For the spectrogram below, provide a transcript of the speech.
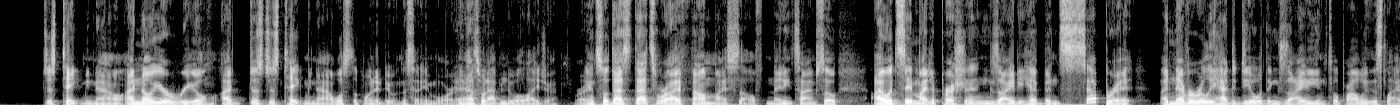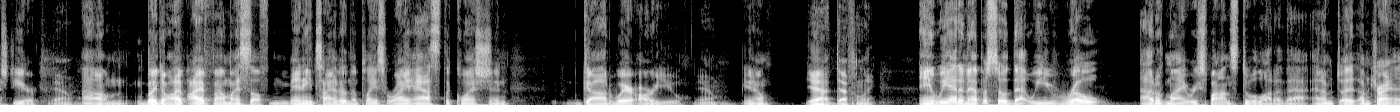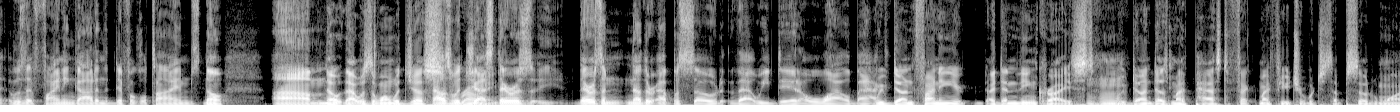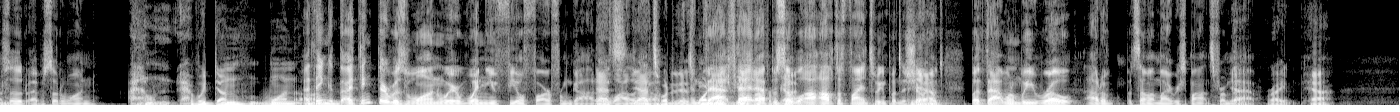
just take me now. I know you're real. I just just take me now. What's the point of doing this anymore? And that's what happened to Elijah. Right. And so that's that's where I found myself many times. So I would say my depression and anxiety have been separate. I never really had to deal with anxiety until probably this last year. Yeah. Um, but no, I've, I've found myself many times in the place where I ask the question, God, where are you? Yeah. You know, Yeah, definitely. and we had an episode that we wrote out of my response to a lot of that. And I'm I'm trying. Was it finding God in the difficult times? No. Um, No, that was the one with Jess. that was with. Jess. There was there was another episode that we did a while back. We've done finding your identity in Christ. Mm-hmm. We've done does my past affect my future, which is episode one. so episode one. I don't have we done one. I think I think there was one where when you feel far from God That's- a while that's ago. what it is, And when that that episode, well, I'll have to find it so we can put in the show Yeah. notes. But that one we wrote out of some of my response from yeah, that. right. Yeah,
